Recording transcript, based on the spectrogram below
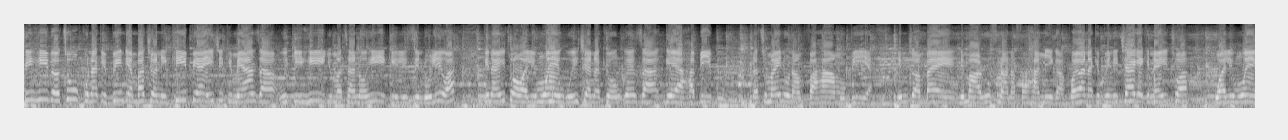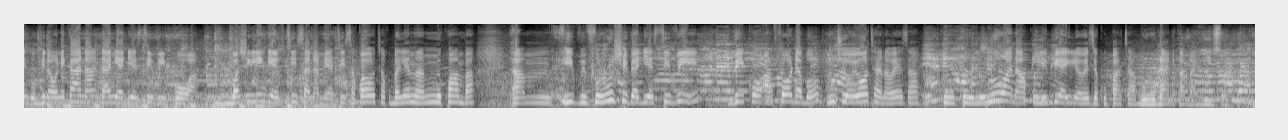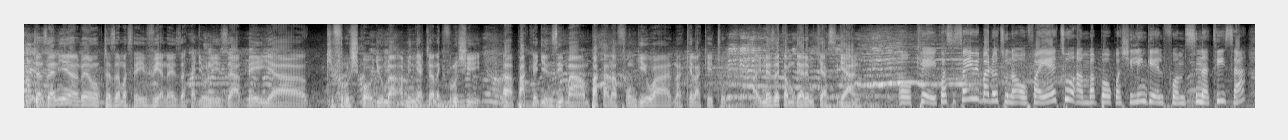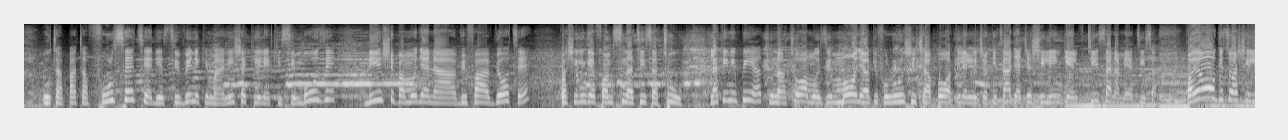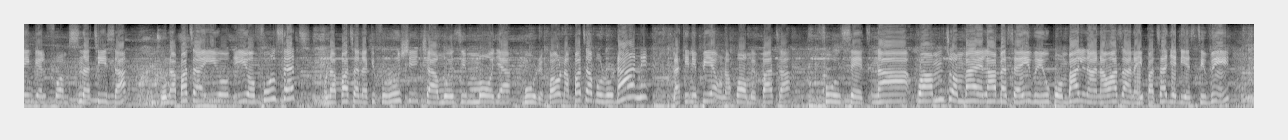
Si hivyo tu, kuna kipindi ambacho ni kipya, hichi kimeanza wiki hii, Jumatano hii kilizinduliwa, kinaitwa Walimwengu. Hichi anakiongeza Gea Habibu, natumaini unamfahamu pia, ni mtu ambaye ni maarufu na anafahamika. Kwa hiyo ana kipindi chake kinaitwa Walimwengu, kinaonekana ndani ya DSTV Poa. Kwa shilingi elfu tisa na mia tisa. Kwa hiyo utakubaliana na mimi kwamba um, hivi vifurushi vya DSTV viko affordable, mtu yoyote anaweza kununua na kulipia ili aweze kupata burudani kama hizo. Tanzania ambaye anakutazama sasa hivi anaweza akajiuliza bei ya kifurushi kwa ujumla, amini achana kifurushi uh, package nzima mpaka anafungiwa na kila kitu, uh, inaweza ikamgharimu kiasi gani? Okay, kwa sasa hivi bado tuna ofa yetu ambapo kwa shilingi elfu hamsini na tisa utapata full set ya DSTV nikimaanisha kile kisimbuzi, dishi pamoja na vifaa vyote kwa shilingi elfu hamsini tisa tu, lakini pia tunatoa mwezi mmoja wa kifurushi cha poa kile nilichokitaja cha shilingi elfu tisa na mia tisa. Kwa hiyo ukitoa shilingi elfu hamsini tisa unapata hiyo hiyo full set, unapata na kifurushi cha mwezi mmoja bure. Kwa hiyo unapata burudani, lakini pia unakuwa umepata full set. Na kwa mtu ambaye labda sasa hivi yupo mbali na anawaza anaipataje DSTV,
